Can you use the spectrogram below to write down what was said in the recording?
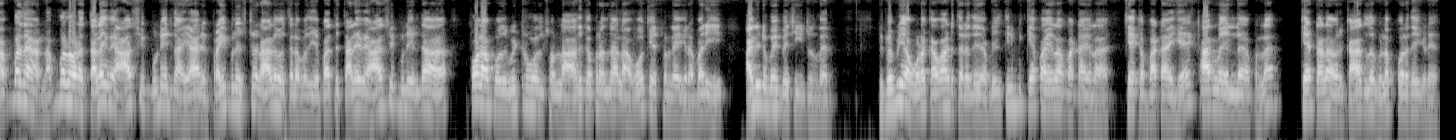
நம்ம தான் நம்மளோட தலைவன் ஆசிப் முனீர் தான். யாரு? பிரைம் மினிஸ்டர், ராணுவ தளபதியை பார்த்து தலைவன் ஆசிப் முனீர் தான் போனா போது விட்டுருவோம்னு சொல்லலாம் அதுக்கப்புறம் தான் நான் ஓகே சொல்லுங்கிற மாதிரி அங்கிட்டு போய் பேசிக்கிட்டு இருந்தார் இப்போ எப்படியா உனக்கு அவார்டு தருது அப்படின்னு திரும்பி கேட்பாங்களா? மாட்டாங்களா? கேட்க மாட்டாய்ங்க. காரில் இல்லை அப்படிலாம் கேட்டாலும் அவர் காதில் விழப்போறதே கிடையாது.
